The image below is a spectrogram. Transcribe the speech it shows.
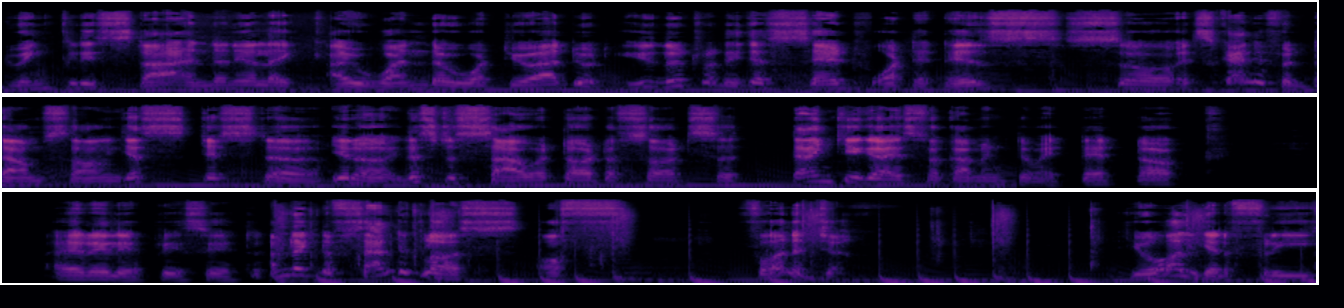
twinkly star, and then you're like, I wonder what you are, dude. You literally just said what it is. So it's kind of a dumb song. Just, just, uh, you know, just a sour thought of sorts. Uh, thank you guys for coming to my TED Talk. I really appreciate it. I'm like the Santa Claus of furniture. You all get a free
